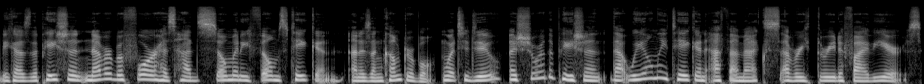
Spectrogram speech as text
because the patient never before has had so many films taken and is uncomfortable. What to do? Assure the patient that we only take an FMX every three to five years.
